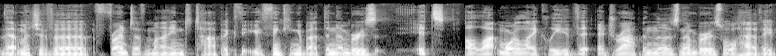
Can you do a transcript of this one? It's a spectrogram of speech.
that much of a front of mind topic that you're thinking about the numbers, it's a lot more likely that a drop in those numbers will have a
